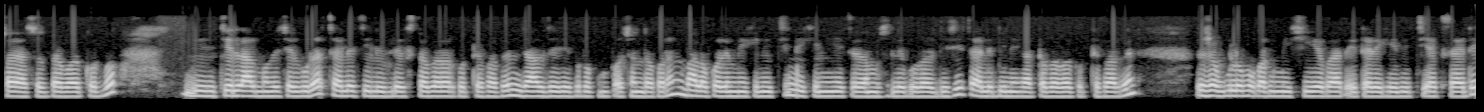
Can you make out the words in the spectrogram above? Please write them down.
সয়া সস ব্যবহার করব। দিয়ে দিচ্ছি লাল মরিচের গুঁড়া। চাইলে চিলি ফ্লেক্সটা ব্যবহার করতে পারবেন। জাল যে যেরকম পছন্দ করেন। ভালো করে মেখে নিচ্ছি। মেখে নিয়ে একটা চামচ লেবু রস দিচ্ছি। চাইলে ভিনেগারটা ব্যবহার করতে পারবেন। তো সবগুলো উপকরণ মিশিয়ে এবার এটা রেখে দিচ্ছি এক সাইডে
